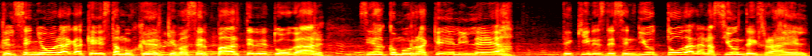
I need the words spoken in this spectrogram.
Que el Señor haga que esta mujer que va a ser parte de tu hogar sea como Raquel y Lea, de quienes descendió toda la nación de Israel.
